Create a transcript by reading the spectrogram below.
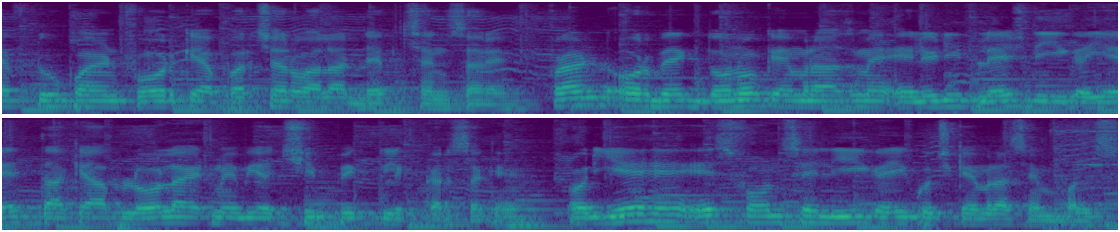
f2.4 के अपर्चर वाला डेप्थ सेंसर है। फ्रंट और बैक दोनों कैमराज में एलईडी फ्लैश दी गई है ताकि आप लो लाइट में भी अच्छी पिक क्लिक कर सकें। और ये है इस फ़ोन से ली गई कुछ कैमरा सैंपल्स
